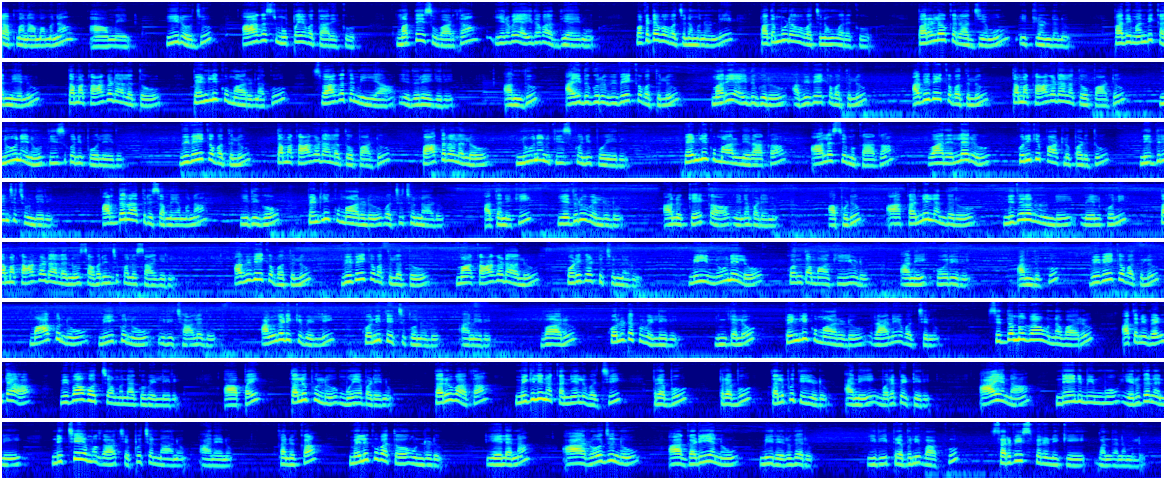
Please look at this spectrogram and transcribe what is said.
ఆత్మనామమున amen. ఈరోజు August ముప్పైవ తారీఖు మత్తేసు వార్త ఇరవై ఐదవ అధ్యాయము ఒకటవ వచనము నుండి పదమూడవ వచనం వరకు. పరలోక రాజ్యము ఇట్లుండును. పది మంది కన్యలు తమ కాగడాలతో పెండ్లి కుమారునకు స్వాగతమియ్య ఎదురేగిరి. అందు ఐదుగురు వివేకవతులు మరి ఐదుగురు అవివేకవతులు. అవివేకవతులు తమ కాగడాలతో పాటు నూనెను తీసుకొని పోలేదు. వివేకవతులు తమ కాగడాలతో పాటు పాత్రలలో నూనెను తీసుకొని పోయిరి. పెండ్లి కుమారుని రాక ఆలస్యము కాగా వారెల్లరూ కునికిపాట్లు పడుతూ నిద్రించుచుండిరి. అర్ధరాత్రి సమయమున ఇదిగో పెండ్లి కుమారుడు వచ్చుచున్నాడు. అతనికి ఎదురు వెళ్ళుడు. అను కేక వినబడెను. అప్పుడు ఆ కన్నెలందరూ నిధుల నుండి మేల్కొని తమ కాగడాలను సవరించుకొనసాగిరి. అవివేకవతులు వివేకవతులతో మా కాగడాలు కొడిగట్టుచున్నవి. మీ నూనెలో కొంత మాకీయుడు అని కోరిరి. అందుకు వివేకవతులు మాకును మీకును ఇది చాలదు. అంగడికి వెళ్ళి కొని తెచ్చుకొనుడు అనిరి. వారు కొనుటకు వెళ్ళిరి. ఇంతలో పెండ్లి కుమారుడు రానే వచ్చెను. సిద్ధముగా ఉన్నవారు అతని వెంట వివాహోత్సవమునకు వెళ్ళిరి. ఆపై తలుపులు మూయబడెను. తరువాత మిగిలిన కన్యలు వచ్చి ప్రభు ప్రభు తలుపు తీయుడు అని మొరపెట్టిరి. ఆయన నేను మిమ్ము ఎరుగనని నిశ్చయముగా చెప్పుచున్నాను అనేను. కనుక మెలకువతో ఉండుడు. ఏలన ఆ రోజును ఆ గడియను మీరెరుగరు. ఇది ప్రభుని వాక్కు. సర్వేశ్వరునికి వందనములు.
